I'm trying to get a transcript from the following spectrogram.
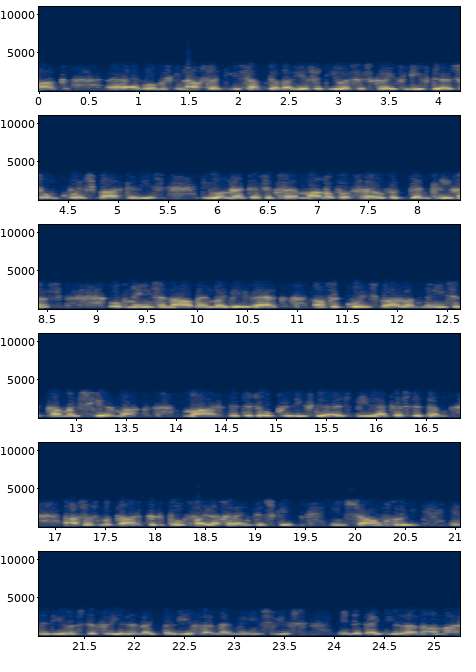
maak uh, ek wil miskien afsluit Isak terwyl jy dit iewers geskryf liefde is om kwesbaar te wees die oomblik as ek vir 'n man of 'n vrou of 'n kind lief is of mense na my en by wie werk, dan se kwesbaar want mense kan my seermaak. Maar dit is ook liefde is die lekkerste ding as ons mekaar tot veilige ruimte skep en saam groei en lewenstevredenheid beleef in my menswees en dit uitdeel aan almal.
